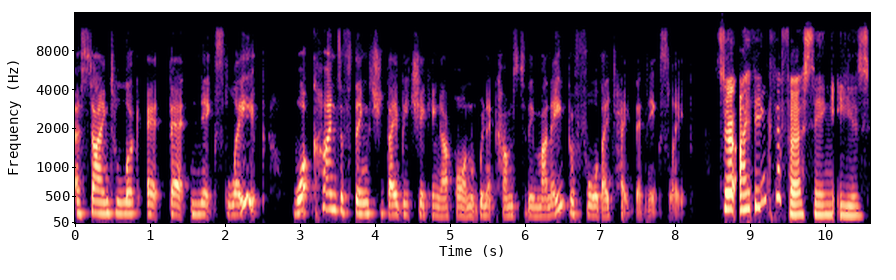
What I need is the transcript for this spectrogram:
are starting to look at that next leap what kinds of things should they be checking up on when it comes to their money before they take that next leap? So i think the first thing is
